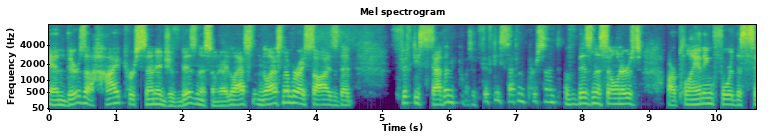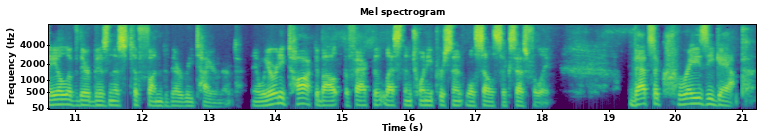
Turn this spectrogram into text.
And there's a high percentage of business owners. Last, the last number I saw is that 57 was it 57% of business owners are planning for the sale of their business to fund their retirement? And we already talked about the fact that less than 20% will sell successfully. That's a crazy gap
